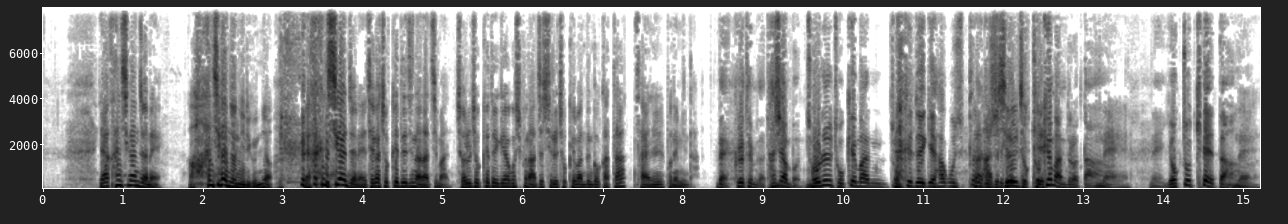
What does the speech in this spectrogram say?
약한 시간 전에 아, 한 시간 전 일이군요. 약한 시간 전에 제가 좋게 되진 않았지만 저를 좋게 되게 하고 싶은 아저씨를 좋게 만든 것 같아 사연을 보냅니다. 네, 그렇답니다. 다시 음, 한번. 저를 좋게 만, 좋게 되게 하고 싶은 아저씨를 아저씨를 좋게, 좋게- 만들었다. 네. 네, 역좋게 했다. 네.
